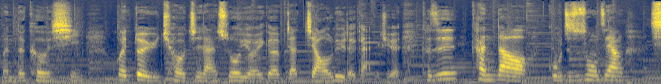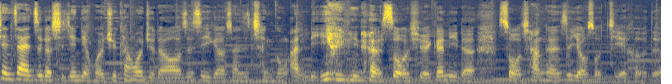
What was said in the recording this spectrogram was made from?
门的科系，会对于求职来说有一个比较焦虑的感觉。可是看到骨质疏松这样，现在这个时间点回去看，会觉得哦，这是一个算是成功案例，因为你的所学跟你的所长可能是有所结合的。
